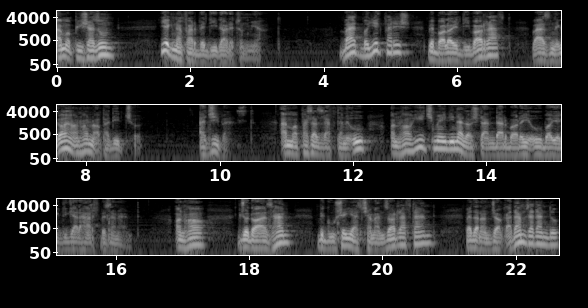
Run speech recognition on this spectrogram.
اما پیش از اون یک نفر به دیدارتون میاد. بعد با یک پرش به بالای دیوار رفت و از نگاه آنها ناپدید شد. عجیب است. اما پس از رفتن او آنها هیچ میلی نداشتند درباره او با یکدیگر حرف بزنند. آنها جدا از هم به گوشه ای از چمنزار رفتند و در آنجا قدم زدند و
